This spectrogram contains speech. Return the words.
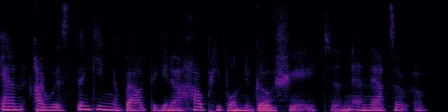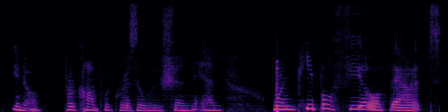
and I was thinking about the you know how people negotiate, and and that's a, a you know for conflict resolution, and when people feel that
